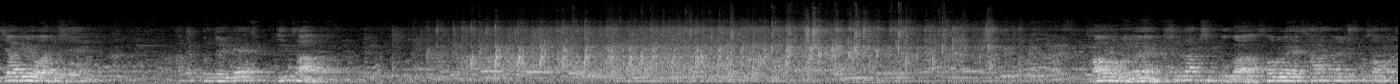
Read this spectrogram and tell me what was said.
이 자리에 와주신 하객분들께 인사. 다음으로는 신랑 신부가 서로의 사랑을 충성을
